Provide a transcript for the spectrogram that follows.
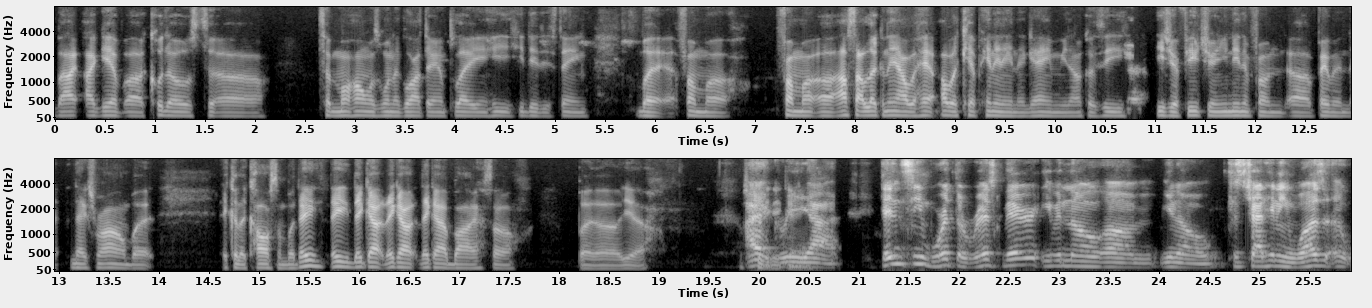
but I, I give uh kudos to uh to Mahomes want to go out there and play, and he he did his thing. But from uh from uh, outside looking in, I would have I would kept hitting in the game, you know, because he yeah. he's your future, and you need him from uh maybe next round. But it could have cost him. But they they they got they got they got by. So, but uh yeah, I agree. Yeah. didn't seem worth the risk there, even though um, you know, because Chad Henne was a,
